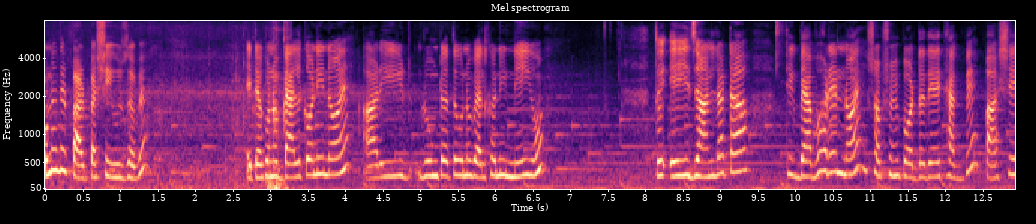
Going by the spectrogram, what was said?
ওনাদের পারপাসে ইউজ হবে। এটা কোনো ব্যালকনি নয়, আর এই রুমটাতে কোনো ব্যালকনি নেইও। তো এই জানলাটা ঠিক ব্যবহারের নয় সবসময় পর্দা দেয়াই থাকবে। পাশে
